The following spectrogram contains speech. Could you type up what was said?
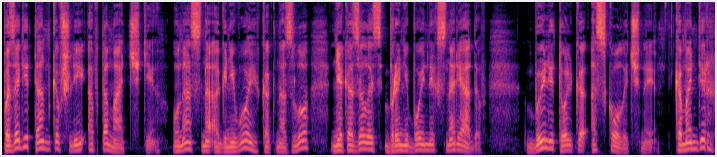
Позади танков шли автоматчики. У нас на огневой, как назло, не оказалось бронебойных снарядов. Были только осколочные. Командир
